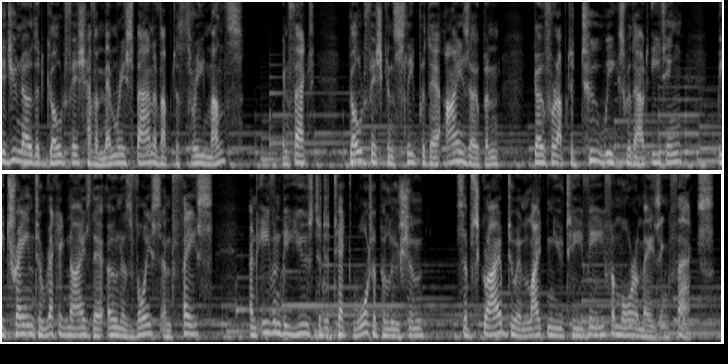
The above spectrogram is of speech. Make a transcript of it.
Did you know that goldfish have a memory span of up to three months? In fact, goldfish can sleep with their eyes open, go for up to two weeks without eating, be trained to recognize their owner's voice and face, and even be used to detect water pollution. Subscribe to Enlighten You TV for more amazing facts.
